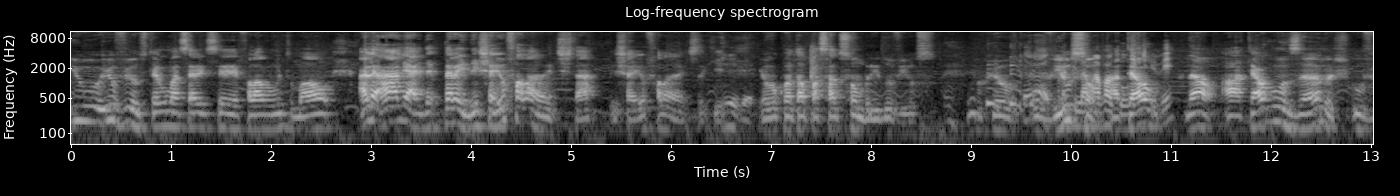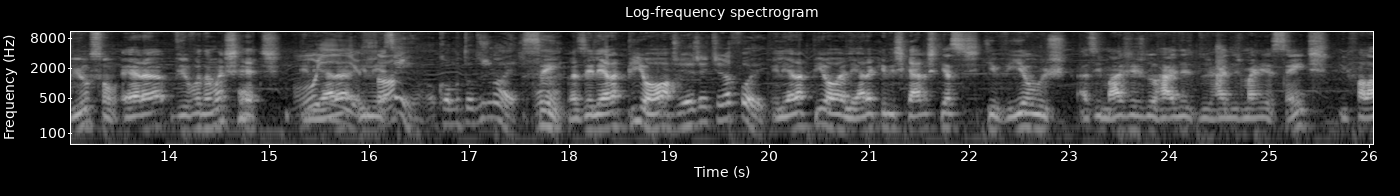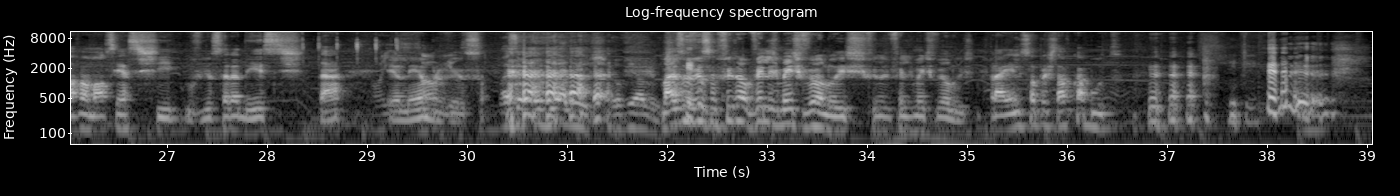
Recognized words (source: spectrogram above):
E o, e o Vils, tem alguma série que você falava muito mal? Ali- aliás, de- peraí, deixa eu falar antes, tá? Deixa eu falar antes aqui. Diga. Eu vou contar o passado sombrio do Vils. Porque o, Caralho. o Wilson, até, ver? não, até alguns anos, o Wilson era viúva da manchete. Ele era, ele, só. Sim, como todos nós. sim, Ah, mas ele era um pior. dia a gente já foi. Ele era pior, ele era aqueles caras que, assis- que via os, as imagens do Raiders, dos Raiders mais recentes e falava mal sem assistir. O Wilson era desses, tá? Eu lembro? Wilson. Mas eu, eu vi a luz. Eu vi a luz. Mas o Wilson fel- felizmente viu a luz. fel- Felizmente viu a luz. Pra ele só prestava o cabuto.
